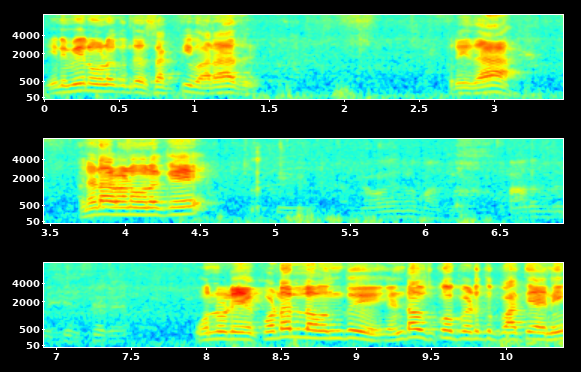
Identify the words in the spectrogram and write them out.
இனிமேல் உனக்கு இந்த சக்தி வராது. புரியுதா? என்னடா வேணும் உனக்கு? உன்னுடைய குடலில் வந்து எண்டோஸ்கோப் எடுத்து பார்த்தியா நீ?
